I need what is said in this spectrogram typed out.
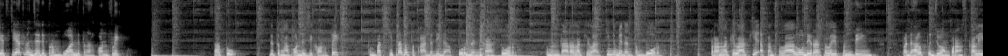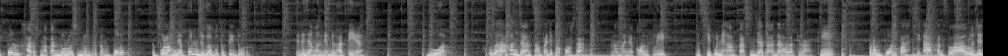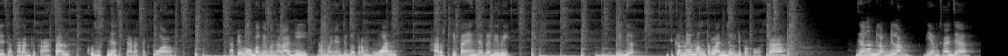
Kiat-kiat menjadi perempuan di tengah konflik. 1. Di tengah kondisi konflik, tempat kita tetap ada di dapur dan kasur, sementara laki-laki di medan tempur. Peran laki-laki akan selalu dirasa lebih penting, padahal pejuang perang sekalipun harus makan dulu sebelum bertempur, sepulangnya pun juga butuh tidur. Jadi jangan diambil hati ya. 2. Usahakan jangan sampai diperkosa. Namanya konflik, meskipun yang angkat senjata adalah laki-laki, perempuan pasti akan selalu jadi sasaran kekerasan, khususnya secara seksual. Tapi mau bagaimana lagi, namanya juga perempuan, harus kita yang jaga diri. 3. Jika memang terlanjur diperkosa, jangan bilang-bilang, diam saja.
